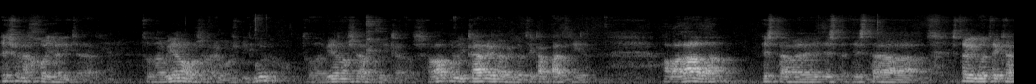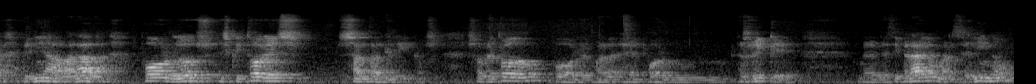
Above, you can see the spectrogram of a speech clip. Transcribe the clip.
es una joya literaria. Todavía no lo sabemos ninguno, todavía no se ha publicado. Se va a publicar en la Biblioteca Patria, avalada, esta, esta, esta, biblioteca venía avalada por los escritores santanderinos, sobre todo por, eh, Enrique Menéndez Marcelino,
